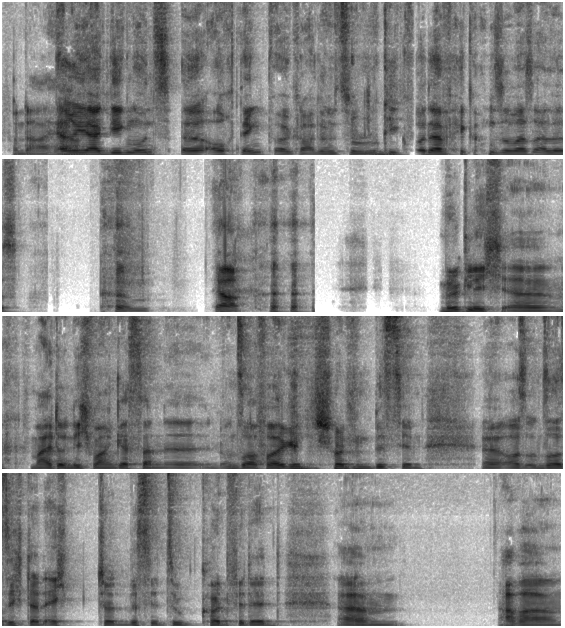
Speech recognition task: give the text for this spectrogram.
von daher. Wäre ja gegen uns äh, auch denkbar, gerade mit so Rookie-Quarterback und sowas alles. Ähm, ja. Möglich. Äh, Malte und ich waren gestern äh, in unserer Folge schon ein bisschen, äh, aus unserer Sicht dann echt schon ein bisschen zu confident. Ähm, aber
